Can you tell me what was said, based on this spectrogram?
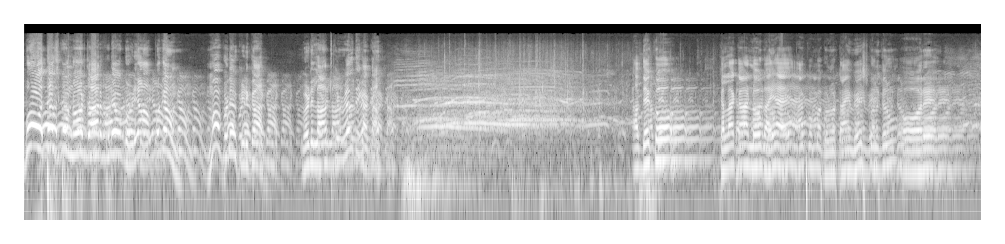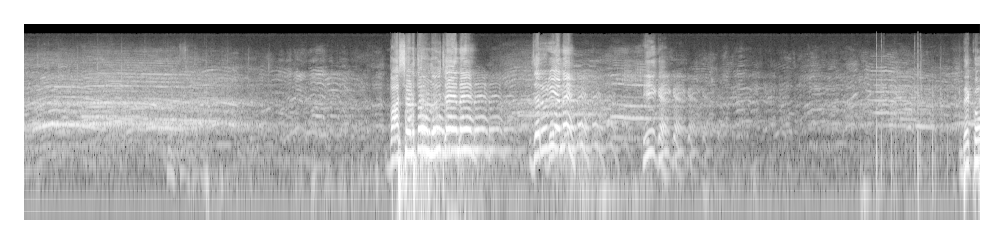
वो दस को नोट जार पड़े घोड़िया पगम। माँ पड़े खिड़कार। घोड़ी लात के मिल दिखा का अब देखो, कलाकार लोग आया है आपको मैं घणो टाइम वेस्ट कौन करूँ, और भाषण तो होना चाहिए ने ज़रूरी है ने? ठीक है। देखो।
